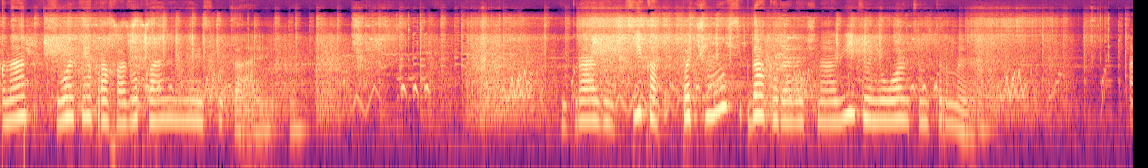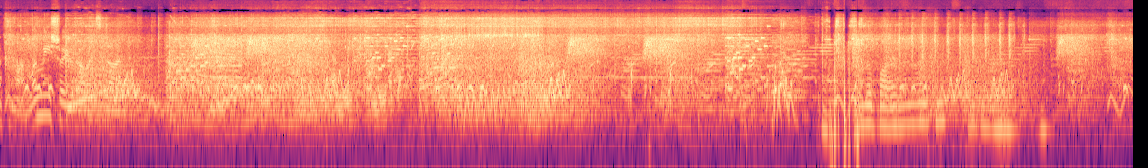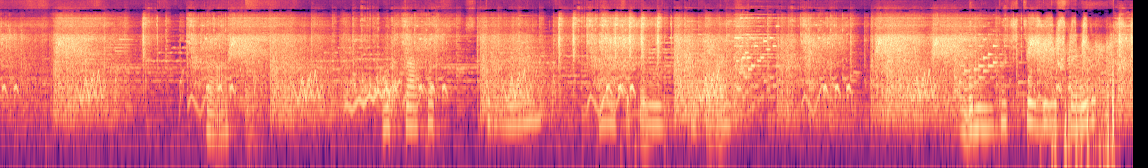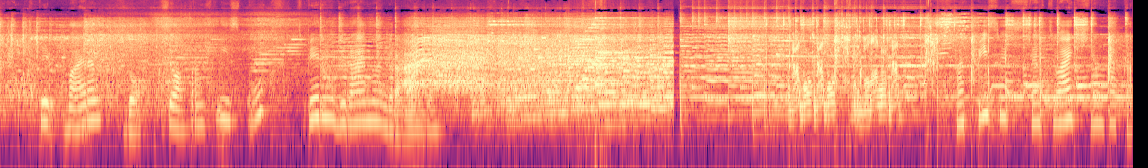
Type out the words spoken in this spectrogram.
канале. Сегодня я прохожу каменные испытания. Играю за Тика. Почему всегда, когда я начинаю видео, не ловит интернет? Oh, Так. Вот так вот стреляем. Попадают. Блин, почти убили Сэнди. Теперь Байрон сдох. Все, прошли испуг. Теперь выбираем награду. Подписывайтесь, ставьте лайк. Всем пока.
